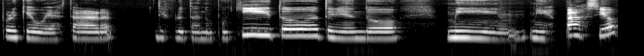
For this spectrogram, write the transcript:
porque voy a estar disfrutando un poquito, teniendo mi, espacio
